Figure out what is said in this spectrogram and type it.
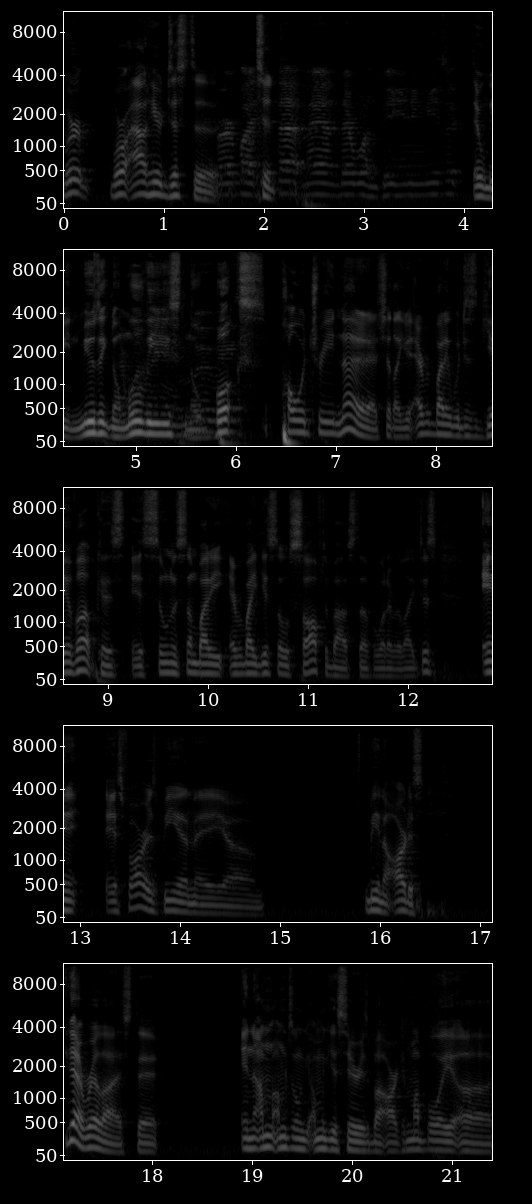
We're we're out here just to. If everybody to- did that, man, there wouldn't be any music. There would be music, no There movies, no movies. books, poetry, none of that shit. Like everybody would just give up because as soon as somebody, everybody gets so soft about stuff or whatever. Like just, and as far as being a, um, being an artist, you gotta realize that. And I'm I'm, just gonna, I'm gonna get serious about art. 'cause my boy, uh,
